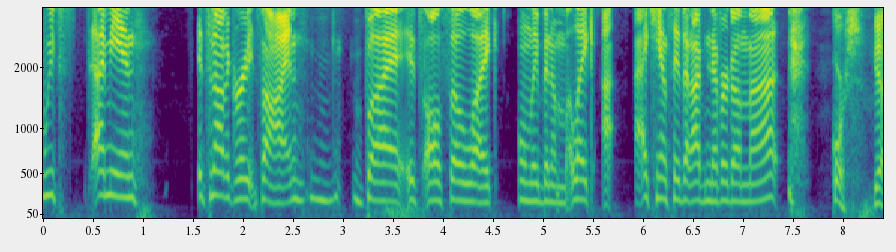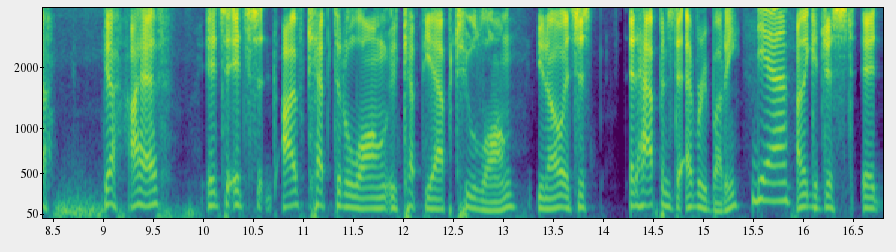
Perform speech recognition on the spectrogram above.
We've, I mean, it's not a great sign, but it's also like only been a like I, I can't say that I've never done that. Of course, yeah, yeah, I have. It's it's I've kept it along, kept the app too long. You know, it's just it happens to everybody. yeah, I think it just it.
